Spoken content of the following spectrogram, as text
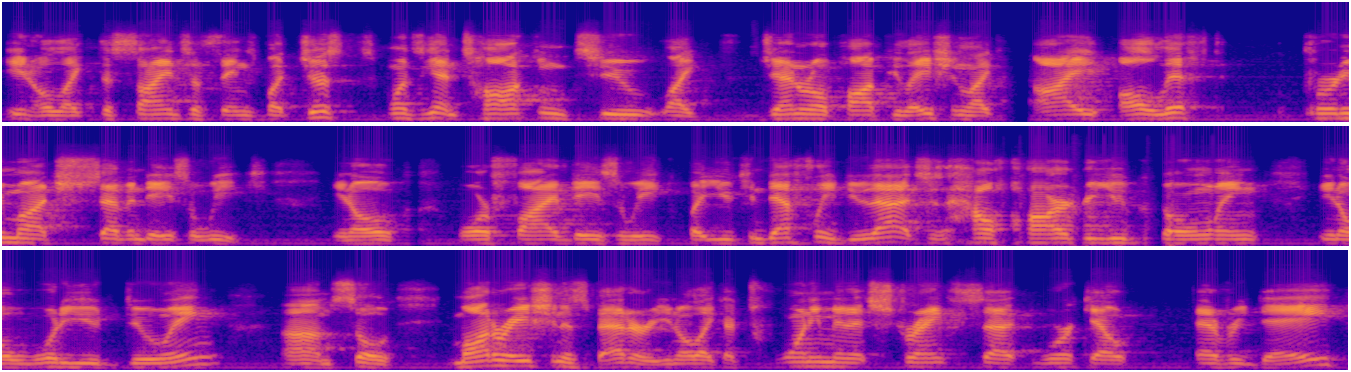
you know like the science of things but just once again talking to like general population like i i'll lift pretty much seven days a week you know or five days a week but you can definitely do that. It's just how hard are you going? You know what are you doing? Um, so moderation is better. You know like a 20 minute strength set workout every day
